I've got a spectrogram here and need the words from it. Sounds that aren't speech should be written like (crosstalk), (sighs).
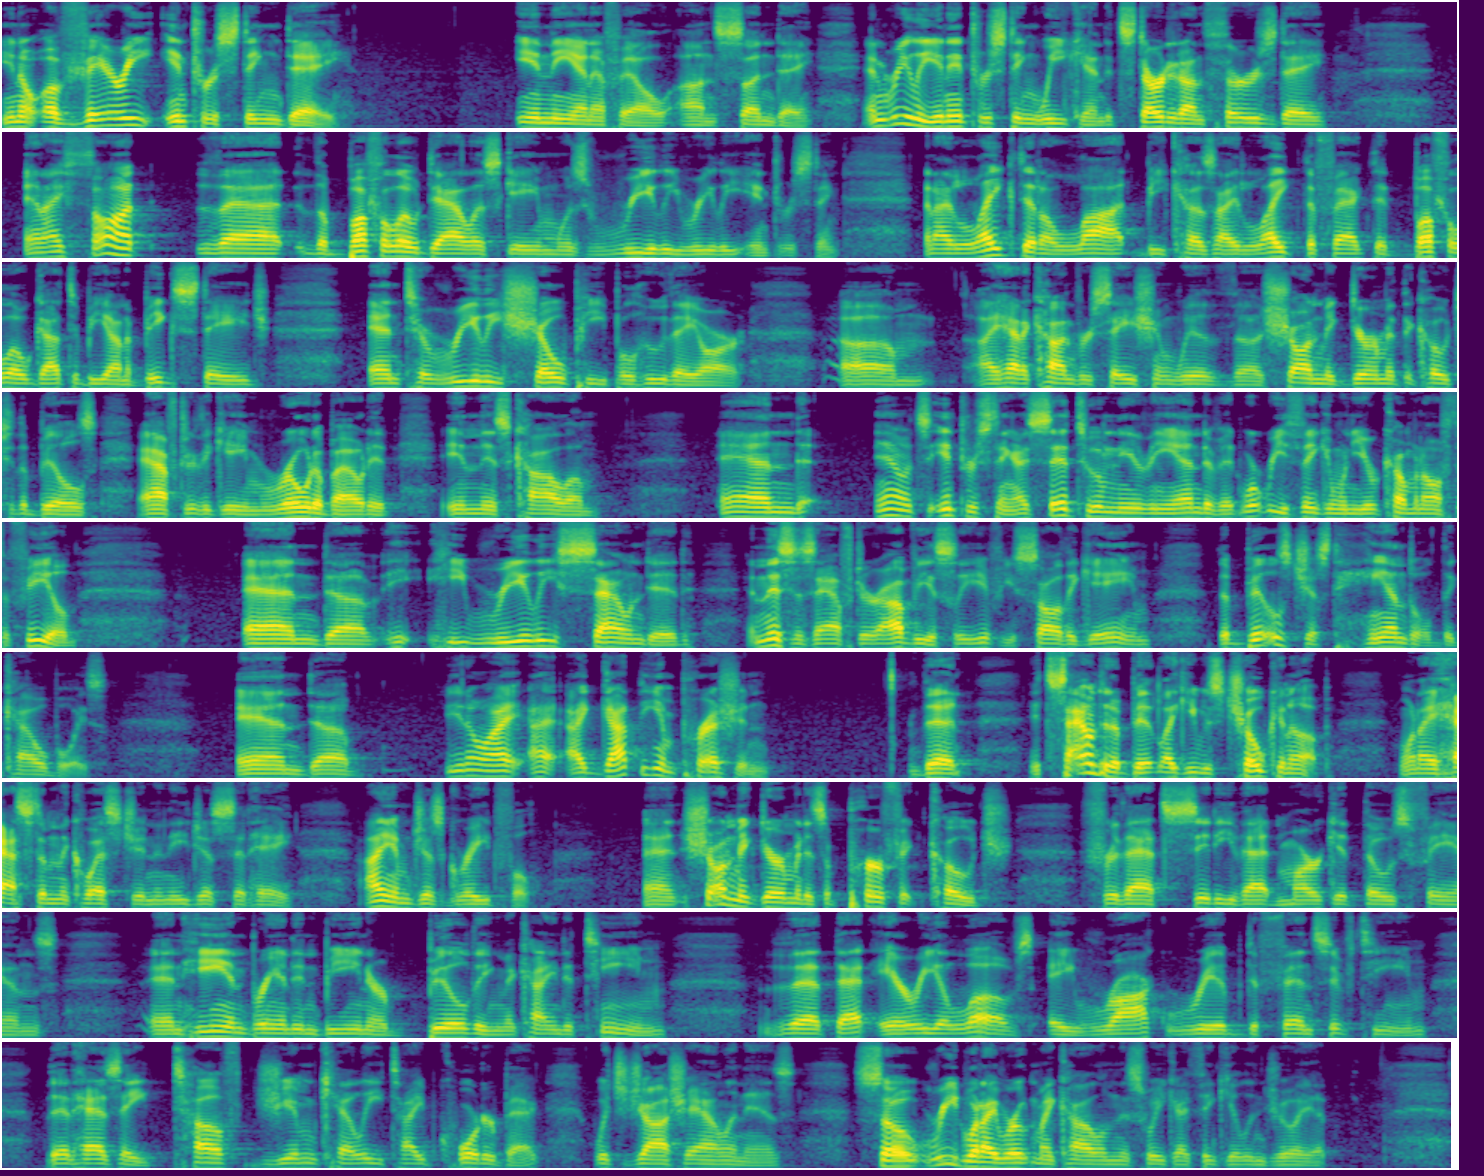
you know, a very interesting day in the NFL on Sunday, and really an interesting weekend. It started on Thursday, and I thought that the Buffalo Dallas game was really, really interesting. And I liked it a lot because I liked the fact that Buffalo got to be on a big stage and to really show people who they are. Um, I had a conversation with uh, Sean McDermott, the coach of the Bills, after the game, wrote about it in this column. And, you know, it's interesting. I said to him near the end of it, What were you thinking when you were coming off the field? And uh, he he really sounded. And this is after, obviously, if you saw the game, the Bills just handled the Cowboys, and uh, you know, I, I I got the impression that it sounded a bit like he was choking up when I (laughs) asked him the question, and he just said, "Hey, I am just grateful." And Sean McDermott is a perfect coach for that city, that market, those fans and he and Brandon Beane are building the kind of team that that area loves a rock rib defensive team that has a tough Jim Kelly type quarterback, which Josh Allen is. So read what I wrote in my column this week. I think you'll enjoy it.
